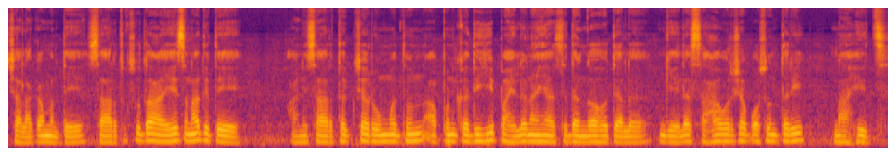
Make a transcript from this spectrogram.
शलाका म्हणते सार्थकसुद्धा आहेच ना तिथे? आणि सार्थकच्या रूममधून आपण कधीही पाहिलं नाही असे दंगा होत्याला गेल्या सहा वर्षापासून तरी नाहीच.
